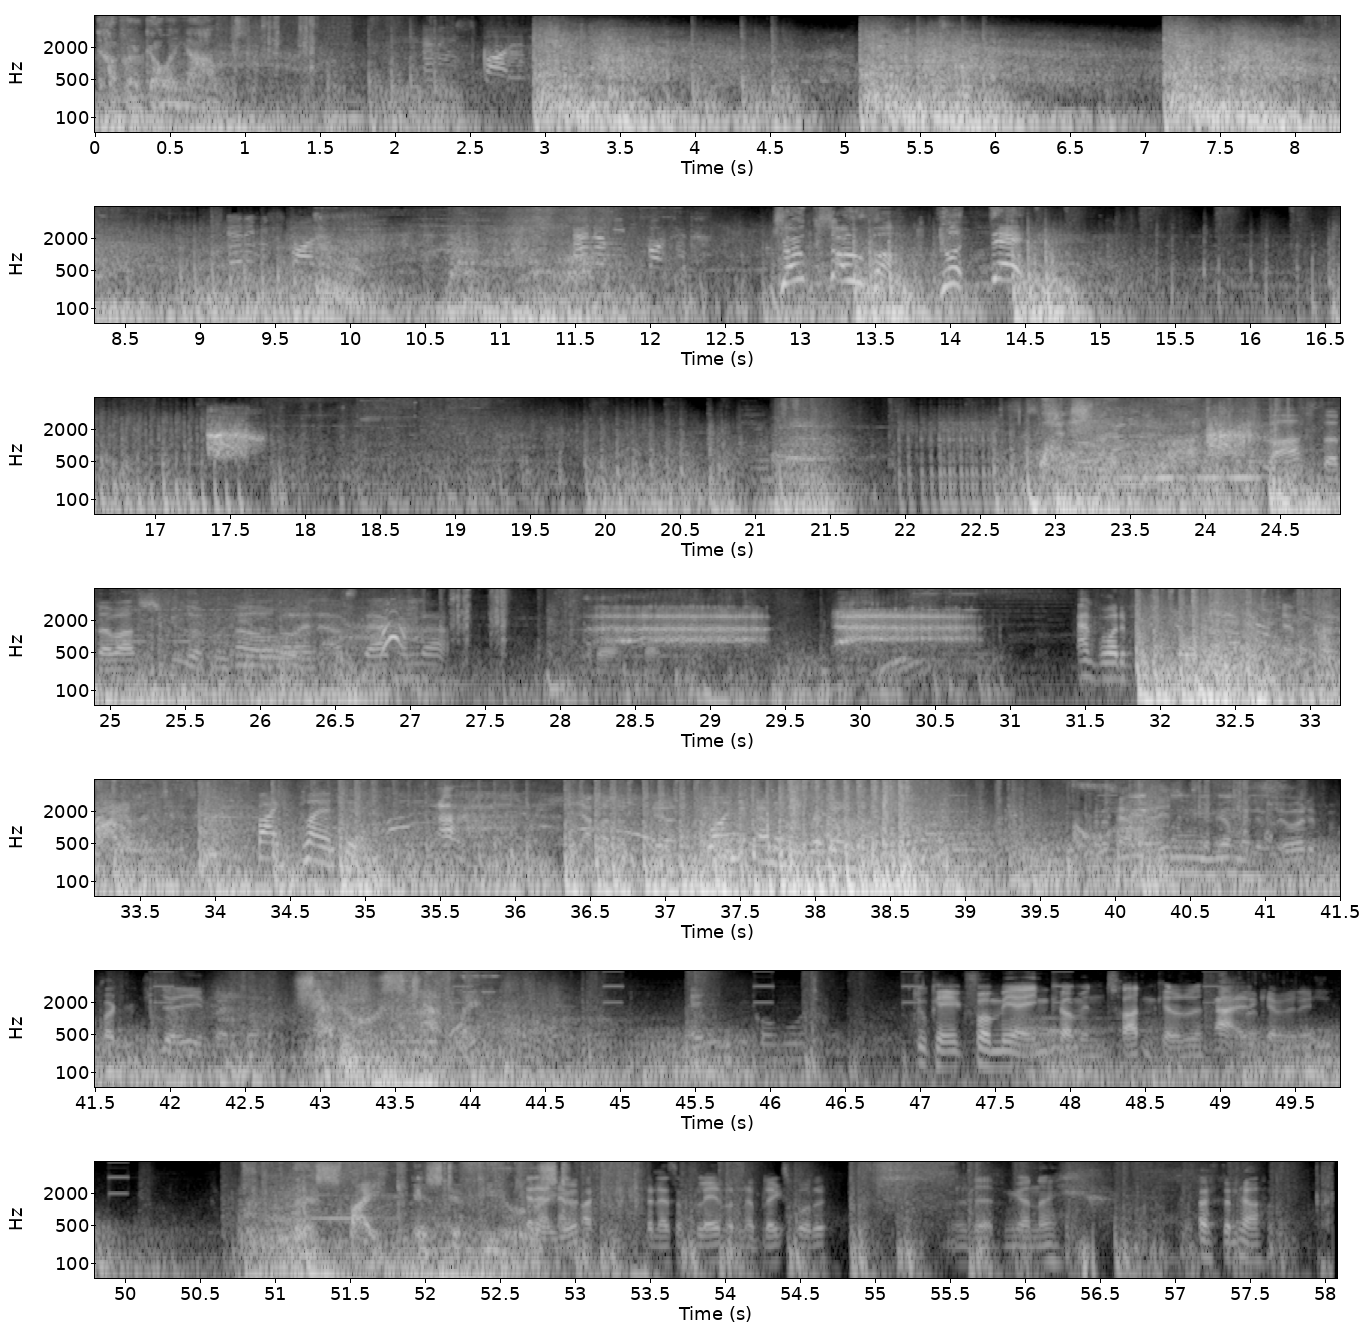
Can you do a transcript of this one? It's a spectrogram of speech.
Cover going out. Enemy spotted. Enemy spotted. Enemy spotted. Joke's over! You're dead! Watch them run. Bastard, der bare skyder på Åh, oh, han er stærk, der. Han bruger det på sin jord. Spike planted. Jeg holder det kørende. One enemy remaining. Han er ikke at det blev 8 på fucking 4-1, men så. Shadows traveling. Du kan ikke få mere income end 13, kan du det? Nej, det kan man ikke. The spike is Den er, diffused. den er så flabet, den her blæksprutte. Det er den gør nok. Også den her.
